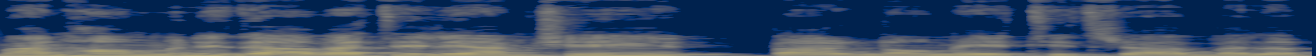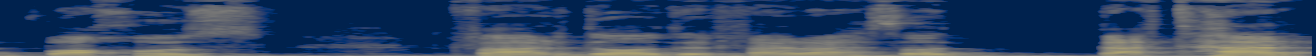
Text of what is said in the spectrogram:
من حامنی دعوت الیم که برنامه تیتر اول باخوز فرداد فرهزاد بتر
